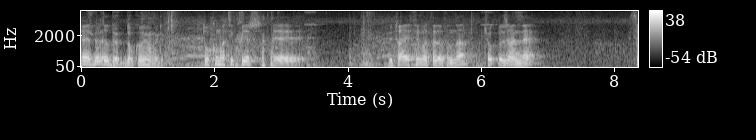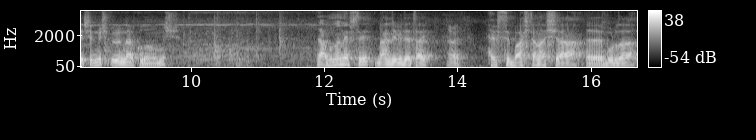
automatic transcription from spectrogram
Evet Şöyle burada dö- dokunuyor muyduk? dokunmatik bir e, müteahhit firma tarafından çok özenle seçilmiş ürünler kullanılmış. Ya bunların hepsi bence bir detay. Evet. Hepsi baştan aşağı e, burada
